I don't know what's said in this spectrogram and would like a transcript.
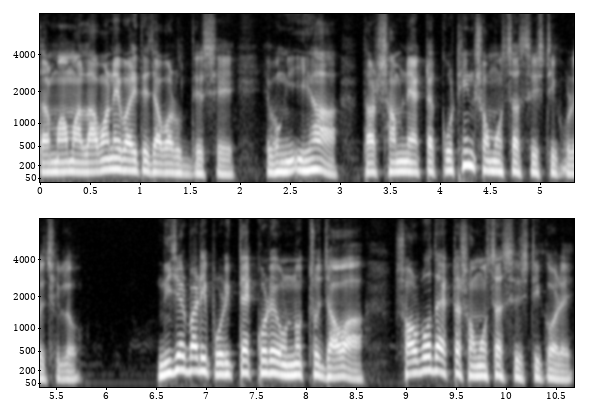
তার মামা লাবানের বাড়িতে যাওয়ার উদ্দেশ্যে এবং ইহা তার সামনে একটা কঠিন সমস্যার সৃষ্টি করেছিল। নিজের বাড়ি পরিত্যাগ করে অন্যত্র যাওয়া সর্বদা একটা সমস্যার সৃষ্টি করে।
